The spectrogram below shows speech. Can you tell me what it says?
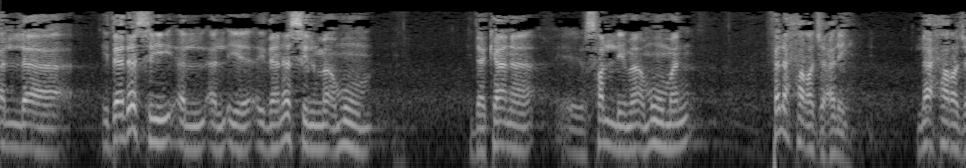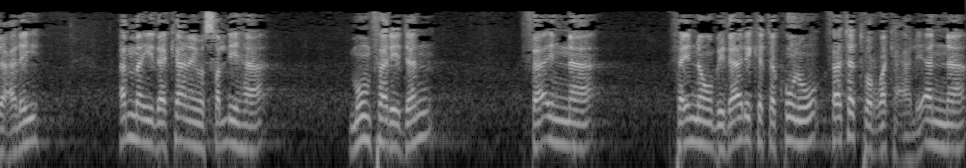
إذا نسي إذا نسي المأموم إذا كان يصلي مأموما فلا حرج عليه لا حرج عليه. أما إذا كان يصليها منفردا فإن فإنه بذلك تكون فاتته الركعة لأن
